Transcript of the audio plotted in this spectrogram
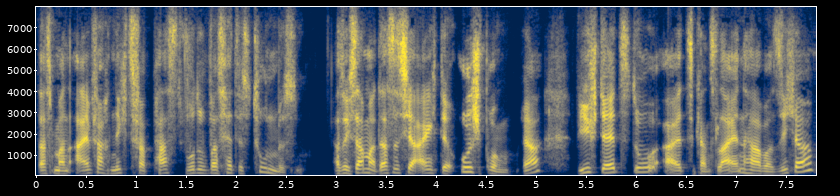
dass man einfach nichts verpasst, wo du was hättest tun müssen. Also ich sag mal, das ist ja eigentlich der Ursprung. Ja? Wie stellst du als Kanzleiinhaber sicher,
